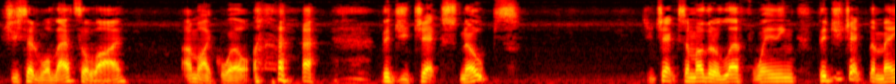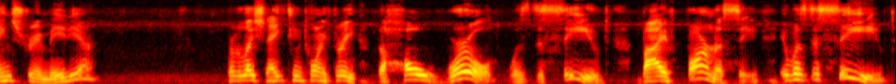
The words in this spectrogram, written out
She said, Well, that's a lie. I'm like, Well, did you check Snopes? You check some other left wing? Did you check the mainstream media? Revelation 18:23 the whole world was deceived by pharmacy. It was deceived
